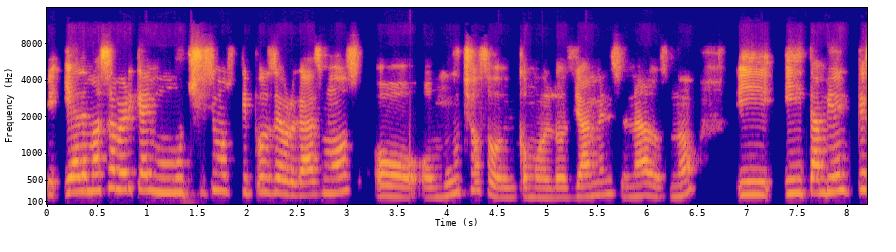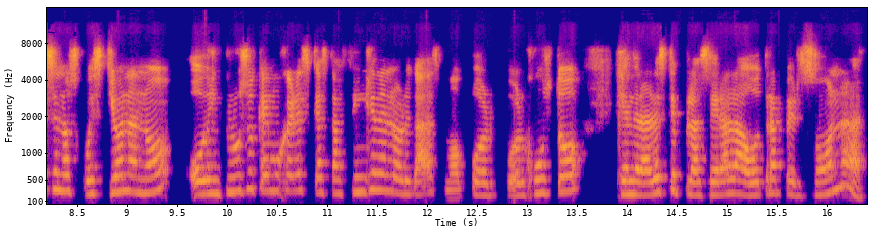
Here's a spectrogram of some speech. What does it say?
y, además saber que hay muchísimos tipos de orgasmos o, o, muchos, o como los ya mencionados, ¿no? Y, y también que se nos cuestiona, ¿no? O incluso que hay mujeres que hasta fingen el orgasmo por, por justo generar este placer a la otra persona.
